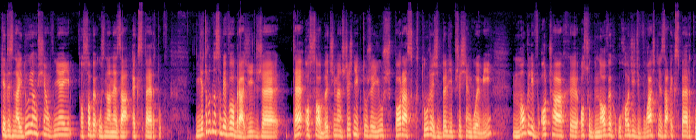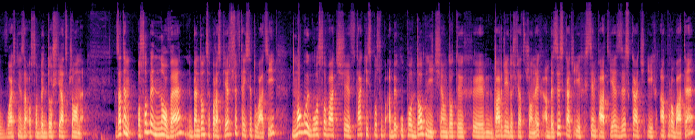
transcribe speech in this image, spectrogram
kiedy znajdują się w niej osoby uznane za ekspertów. Nie trudno sobie wyobrazić, że te osoby, ci mężczyźni, którzy już po raz któryś byli przysięgłymi, mogli w oczach osób nowych uchodzić właśnie za ekspertów, właśnie za osoby doświadczone. Zatem osoby nowe, będące po raz pierwszy w tej sytuacji, mogły głosować w taki sposób, aby upodobnić się do tych y, bardziej doświadczonych, aby zyskać ich sympatię, zyskać ich aprobatę,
